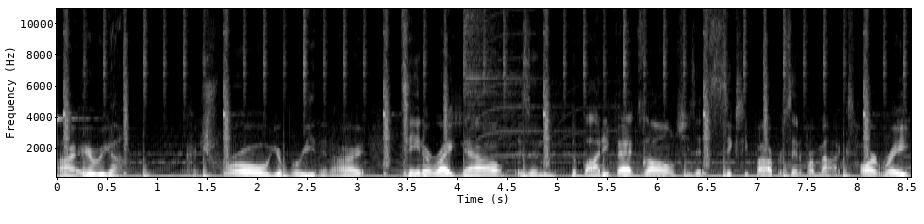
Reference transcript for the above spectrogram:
All right, here we go. Control your breathing, all right? Tina right now is in the body fat zone. She's at 65% of her max heart rate.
